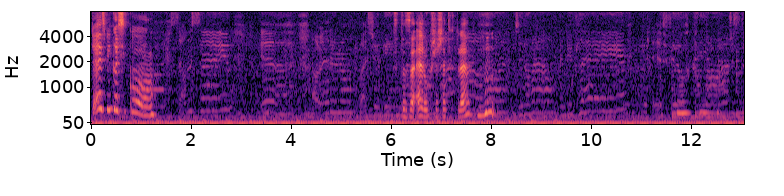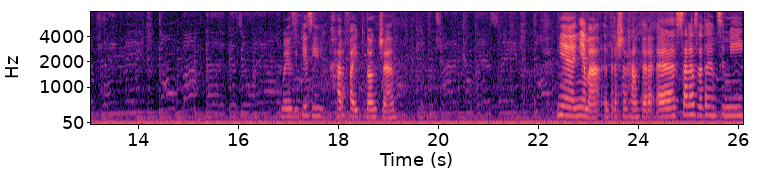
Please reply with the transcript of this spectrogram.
Cześć, Bigosiku! To za Eru przyszedł w tle? jest i pies, i harfa, i pnącze. Nie, nie ma Treasure Hunter. E, sala z latającymi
